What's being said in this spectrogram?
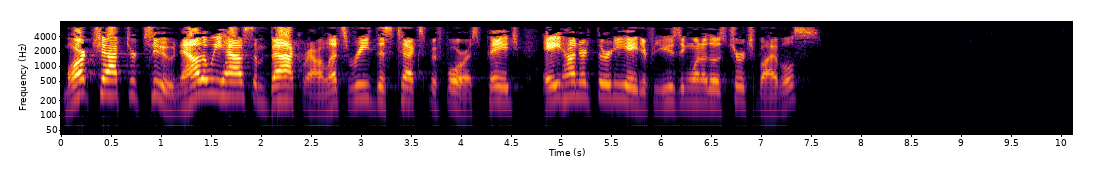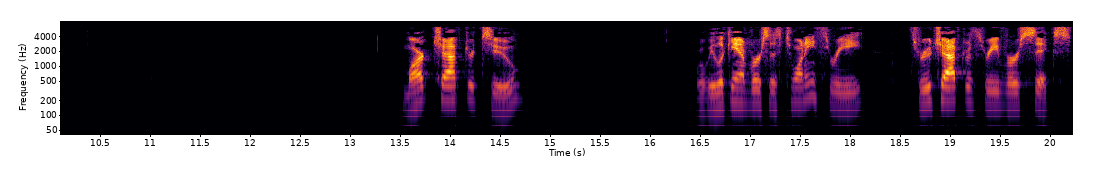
Mark chapter 2. Now that we have some background, let's read this text before us. Page 838 if you're using one of those church Bibles. Mark chapter 2. We'll be looking at verses 23 through chapter 3, verse 6.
